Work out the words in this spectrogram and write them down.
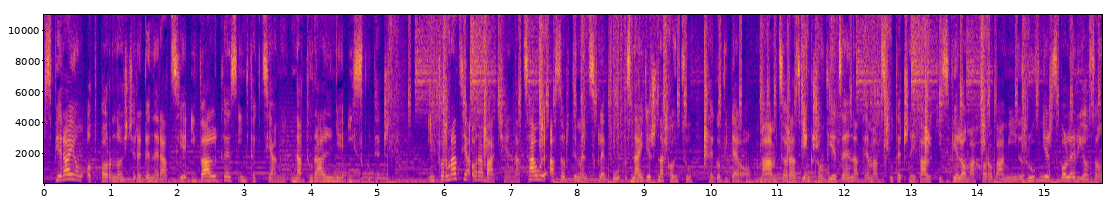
Wspierają odporność, regenerację i walkę z infekcjami naturalnie i skutecznie. Informacja o rabacie na cały asortyment sklepu znajdziesz na końcu tego wideo. Mam coraz większą wiedzę na temat skutecznej walki z wieloma chorobami, również z boleriozą,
